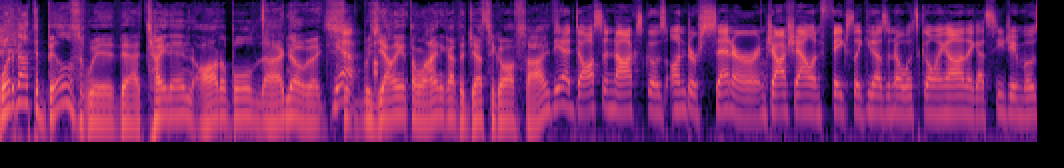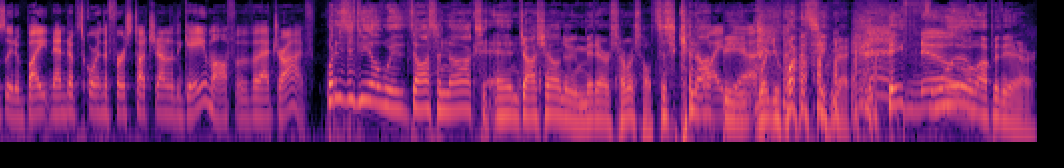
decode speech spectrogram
What about the Bills with uh, tight end audible? Uh, no, uh, Yeah. was yelling at the line and got the Jets to go offside. Yeah, Dawson Knox goes under center, and Josh Allen fakes like he doesn't know what's going on. They got C.J. Mosley to bite and end up scoring the first touchdown of the game off of that drive. What is the deal with Dawson Knox and Josh Allen doing midair somersaults? This cannot No be what you want to see, man. They No. flew up in the air.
